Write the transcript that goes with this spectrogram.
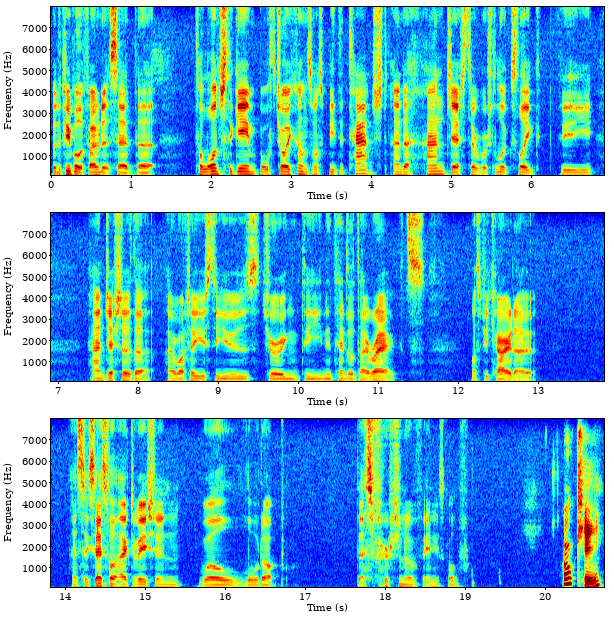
but the people that found it said that to launch the game both joy-cons must be detached and a hand gesture which looks like the hand gesture that Iwata used to use during the Nintendo Directs must be carried out and successful activation will load up this version of NES Golf Okay.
